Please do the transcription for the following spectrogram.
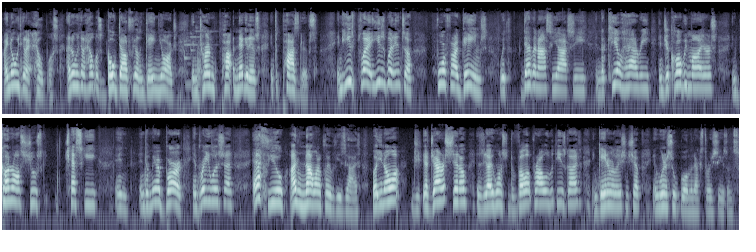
I know he's going to help us. I know he's going to help us go downfield and gain yards and turn po- negatives into positives. And he's play he's went into four or five games with Devin Asiasi and N'Keal Harry and Jakobi Meyers and Gunnar Chesky and, and Damiere Byrd. And Brady Williams said, F you, I do not want to play with these guys. But you know what? J- uh, Jarrett Stidham is the guy who wants to develop probably with these guys and gain a relationship and win a Super Bowl in the next three seasons.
